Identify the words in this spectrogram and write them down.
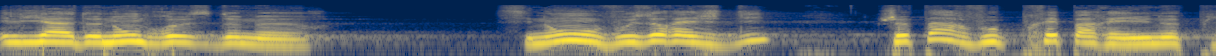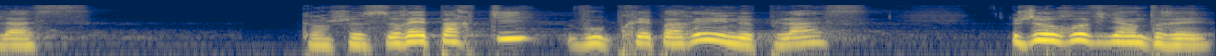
il y a de nombreuses demeures. Sinon, vous aurais-je dit, je pars vous préparer une place. Quand je serai parti, vous préparer une place, je reviendrai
